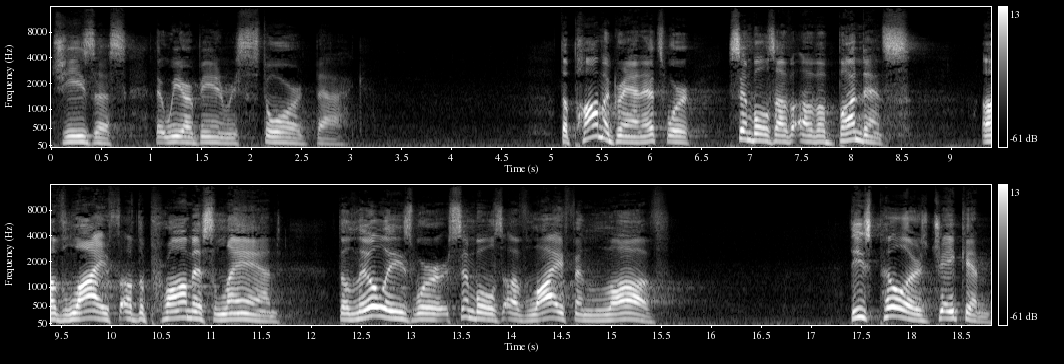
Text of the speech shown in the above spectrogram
Jesus, that we are being restored back. The pomegranates were symbols of, of abundance, of life, of the promised land. The lilies were symbols of life and love. These pillars, Jachin,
